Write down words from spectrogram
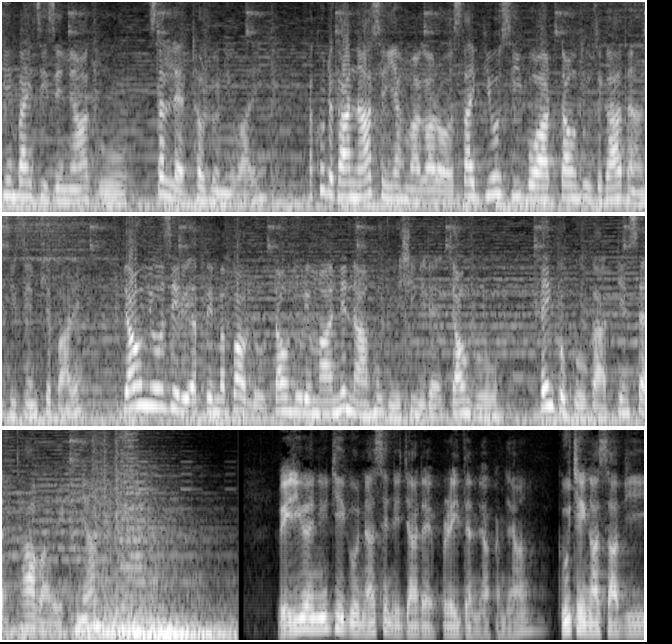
ကင်းပိုင်းစီစဉ်များကိုဆက်လက်ထုတ်လွှင့်နေပါတယ်။အခုတခါနားဆင်ရမှာကတော့စိုက်ပျိုးစီးပွားတောင်သူစကားသံအစီအစဉ်ဖြစ်ပါတယ်။ပြောင်းမျိုးစေ့တွေအပင်မပေါက်လို့တောင်သူတွေမှာနစ်နာမှုတွေရှိနေတဲ့အကြောင်းကို ဟိန်းကိုကိုကတင်ဆက်ထားပါတယ်ခင်ဗျာ။ရေဒီယို UNG ကိုနားဆင်နေကြတဲ့ပရိသတ်များခင်ဗျာ။ခုချိန်ကစပြီး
